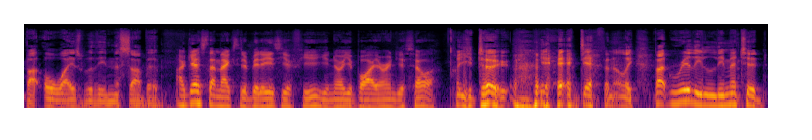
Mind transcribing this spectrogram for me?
but always within the suburb. I guess that makes it a bit easier for you. You know your buyer and your seller. You do, yeah, definitely. But really limited,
